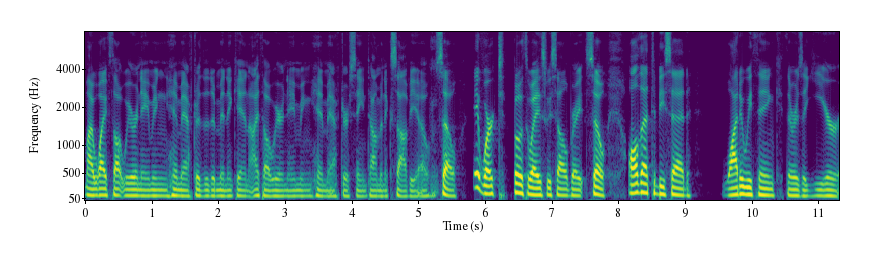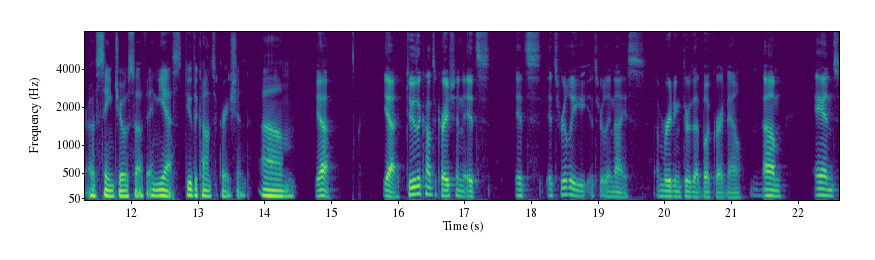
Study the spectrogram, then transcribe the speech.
my wife thought we were naming him after the Dominican. I thought we were naming him after Saint Dominic Savio. So it worked both ways. We celebrate. So all that to be said, why do we think there is a year of Saint Joseph? And yes, do the consecration. Um, Yeah, yeah. Do the consecration. It's it's it's really it's really nice. I'm reading through that book right now. Mm-hmm. Um, and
